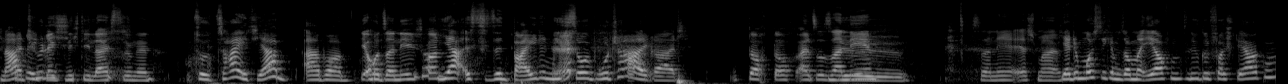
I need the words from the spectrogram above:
Natürlich kriegt nicht die Leistungen. zur Zeit, ja. Aber Ja, und Sané schon? ja, es sind beide nicht so brutal gerade. Doch, doch. Also Sané. Sané erstmal. Ja, du musst dich im Sommer eher auf dem Flügel verstärken.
